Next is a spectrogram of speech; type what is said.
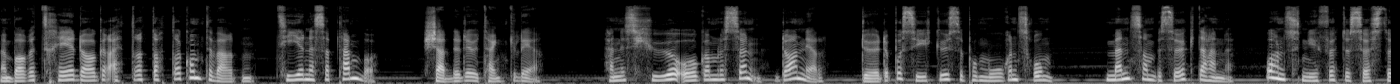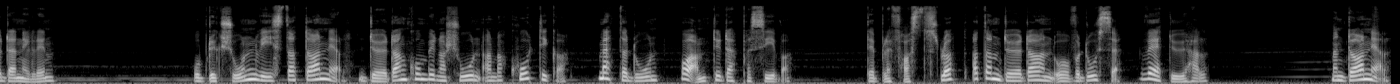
Men bare tre dager etter at dattera kom til verden, 10. september, skjedde det utenkelige. Hennes 20 år gamle sønn, Daniel, døde på sykehuset på morens rom mens han besøkte henne og hans nyfødte søster Danny Lynn. Obduksjonen viste at Daniel døde av en kombinasjon av narkotika, metadon og antidepressiva. Det ble fastslått at han døde av en overdose ved et uhell. Men Daniel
